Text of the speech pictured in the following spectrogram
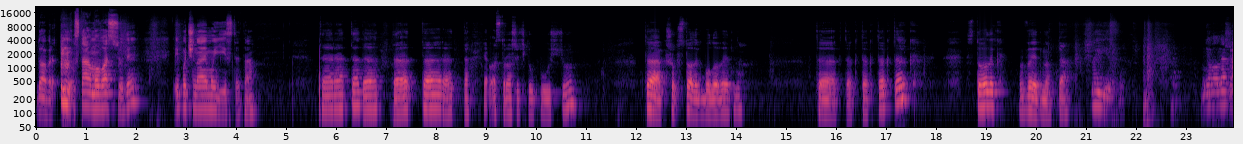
Добре. Ставимо вас сюди і починаємо їсти. Та. Та-ра-та-та-та-та-ра-та. Я вас трошечки впущу. Так, щоб столик було видно. Так, так, так, так, так. Столик видно. Так. Пішли їсти. Мені головне, щоб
